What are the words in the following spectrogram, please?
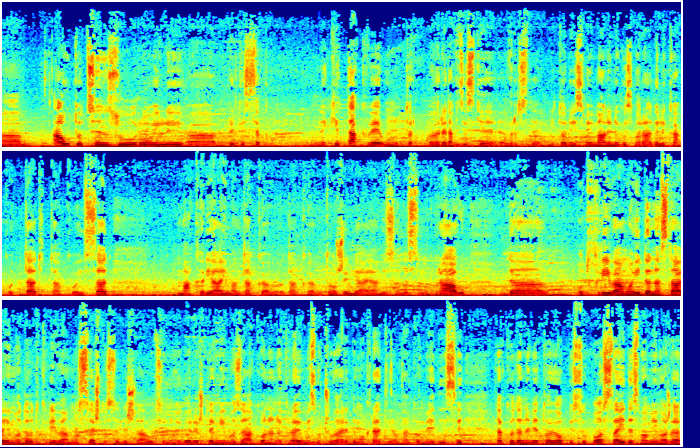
a, autocenzuru ili a, pritisak neke takve unutar redakcijske vrste. Mi to nismo imali, nego smo radili kako tad, tako i sad makar ja imam takav, takav doživlja, ja mislim da sam u pravu, da otkrivamo i da nastavimo da otkrivamo sve što se dešava u Crnoj Gori, što je mimo zakona, na kraju mi smo čuvari demokratije, ali tako mediji svi, tako da nam je to i opisu posla i da smo mi možda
